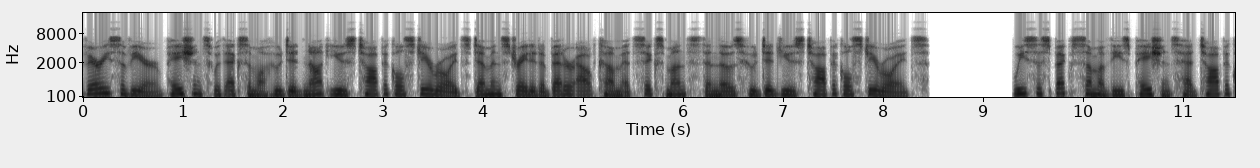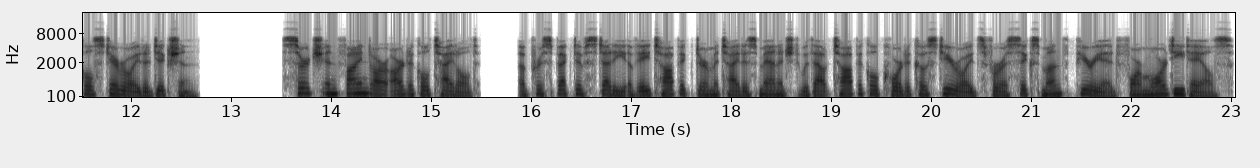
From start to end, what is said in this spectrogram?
Very severe patients with eczema who did not use topical steroids demonstrated a better outcome at 6 months than those who did use topical steroids. We suspect some of these patients had topical steroid addiction. Search and find our article titled, a prospective study of atopic dermatitis managed without topical corticosteroids for a six-month period for more details.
